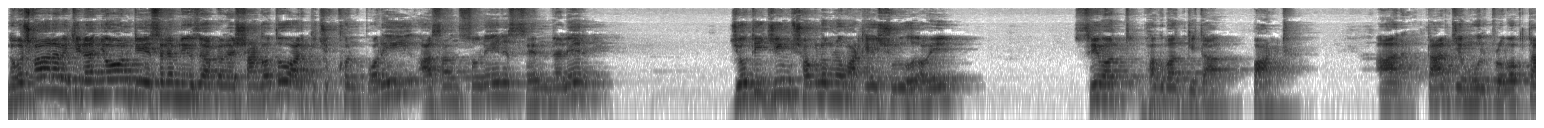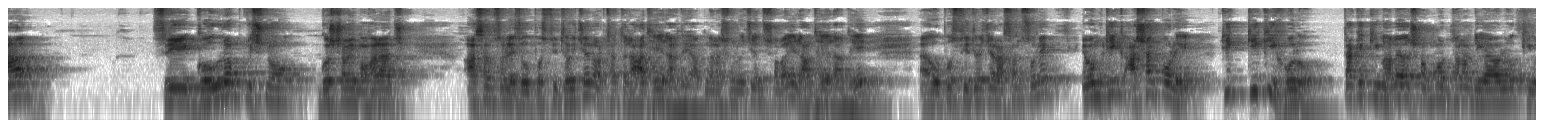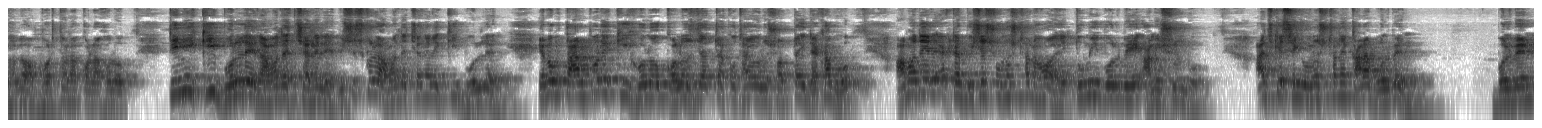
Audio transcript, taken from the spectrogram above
নমস্কার, আমি চিরঞ্জন, টিএসএলএম নিউজে আপনাদের স্বাগত। আর কিছুক্ষণ পরেই আসানসোলের সেন্ট্রালের জ্যোতি জিম সংলগ্ন মাঠে শুরু হবে শ্রীমৎ ভগবদ গীতা পাঠ। আর তার যে মূল প্রবক্তা শ্রী গৌরব কৃষ্ণ গোস্বামী মহারাজ আসানসোলে যে উপস্থিত হয়েছেন, অর্থাৎ রাধে রাধে, আপনারা শুনেছেন সবাই, রাধে রাধে উপস্থিত হয়েছেন আসানসোলে। এবং ঠিক আসার পরে ঠিক কি কি হলো তাকে কীভাবে সম্বর্ধনা দেওয়া হলো, কীভাবে অভ্যর্থনা করা হলো, তিনি কি বললেন আমাদের চ্যানেলে বিশেষ করে আমাদের চ্যানেলে কি বললেন? এবং তারপরে কি হলো, কলস যাত্রা কোথায় হলো, সবটাই দেখাবো। আমাদের একটা বিশেষ অনুষ্ঠান হয়, তুমি বলবে, আমি শুনব। আজকে সেই অনুষ্ঠানে কারা বলবেন? বলবেন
